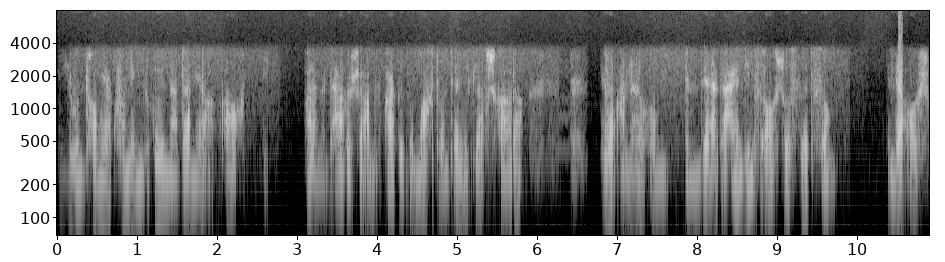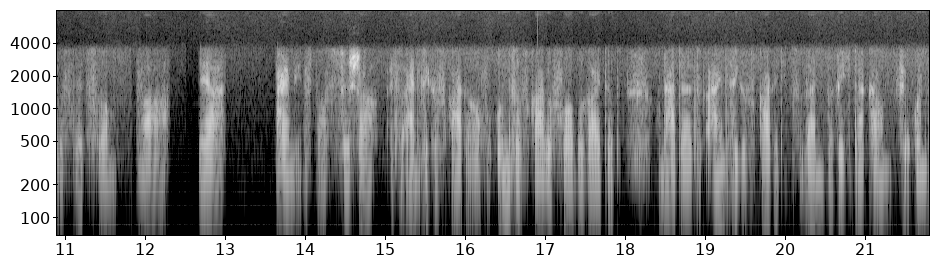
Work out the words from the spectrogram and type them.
Jun Tomjak von den Grünen hat dann ja auch die parlamentarische Anfrage gemacht und der Niklas Schrader diese Anhörung in der Geheimdienstausschusssitzung. In der Ausschusssitzung war der Geheimdienstboss Fischer als einzige Frage auf unsere Frage vorbereitet und hatte als einzige Frage, die zu seinem Bericht da kam, für uns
